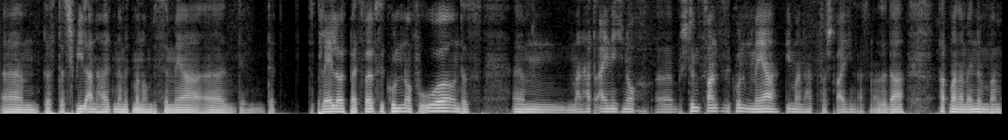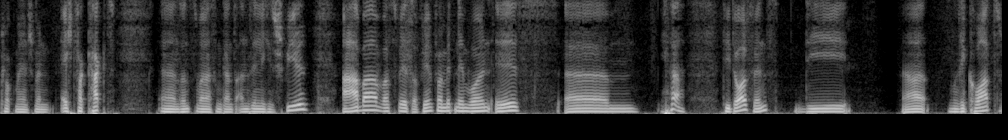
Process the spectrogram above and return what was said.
ähm, das, das Spiel anhalten, damit man noch ein bisschen mehr, äh, der Play läuft bei 12 Sekunden auf Uhr und das, ähm, man hat eigentlich noch äh, bestimmt 20 Sekunden mehr, die man hat verstreichen lassen. Also da hat man am Ende beim Clock-Management echt verkackt. Äh, ansonsten war das ein ganz ansehnliches Spiel. Aber was wir jetzt auf jeden Fall mitnehmen wollen, ist ähm, ja die Dolphins, die ja, einen Rekord,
